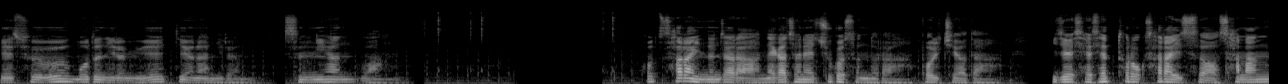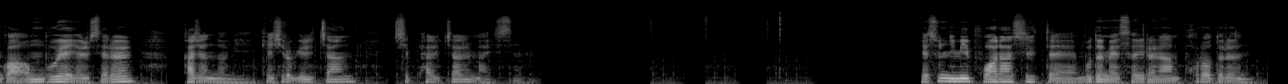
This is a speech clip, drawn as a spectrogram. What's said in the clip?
예수 모든 이름 위에 뛰어난 이름 승리한 왕. 곧 살아있는 자라 내가 전에 죽었었노라 볼지어다 이제 세세토록 살아있어 사망과 음부의 열쇠를 가졌노니 계시록 1장 18절 말씀. 예수님이 부활하실 때 무덤에서 일어난 포로들은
